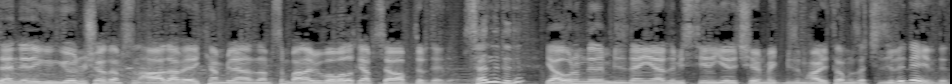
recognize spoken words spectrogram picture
Sen dedi gün görmüş adamsın, adab erken bilen adamsın. Bana bir babalık yap sevaptır dedi. Sen ne dedin? Yavrum dedim bizden yardım isteyeni geri çevirmek bizim haritamıza çizili değil dedim.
